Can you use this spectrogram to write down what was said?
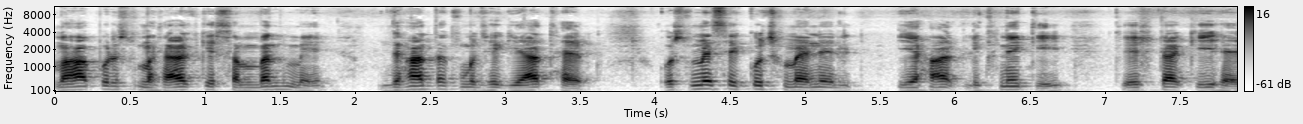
महापुरुष महाराज के संबंध में जहाँ तक मुझे ज्ञात है, उसमें से कुछ मैंने यहाँ लिखने की चेष्टा की है।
